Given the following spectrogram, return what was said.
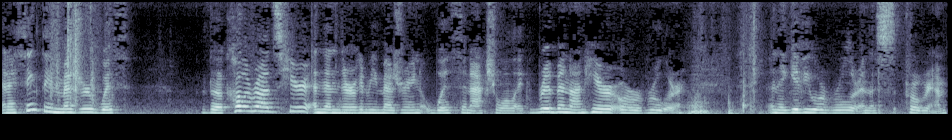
and I think they measure with the color rods here, and then they're going to be measuring with an actual like ribbon on here or a ruler. And they give you a ruler in this program.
